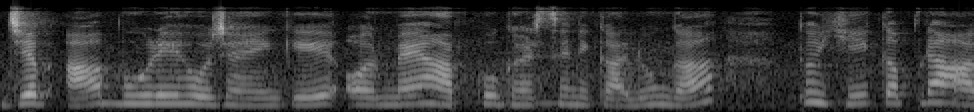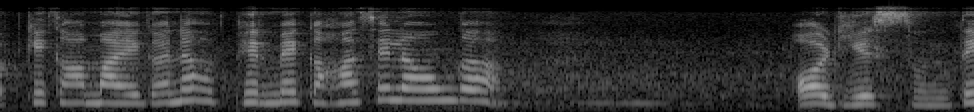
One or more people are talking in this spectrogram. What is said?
जब आप बूढ़े हो जाएँगे और मैं आपको घर से निकालूँगा तो ये कपड़ा आपके काम आएगा ना, फिर मैं कहाँ से लाऊँगा? और ये सुनते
